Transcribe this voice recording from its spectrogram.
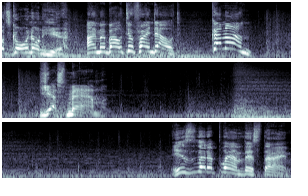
What's going on here? I'm about to find out. Come on! Yes, ma'am. Is there a plan this time?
